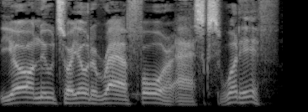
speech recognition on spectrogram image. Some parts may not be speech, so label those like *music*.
The all new Toyota RAV4 asks, What if?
